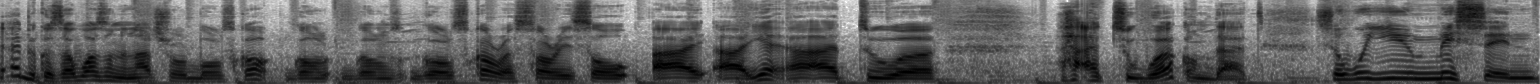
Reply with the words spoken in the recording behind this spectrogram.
Yeah, because I wasn't a natural ball score, goal, goal, goal scorer. Sorry. So I, uh, yeah, I had to, uh, I had to work on that. So were you missing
